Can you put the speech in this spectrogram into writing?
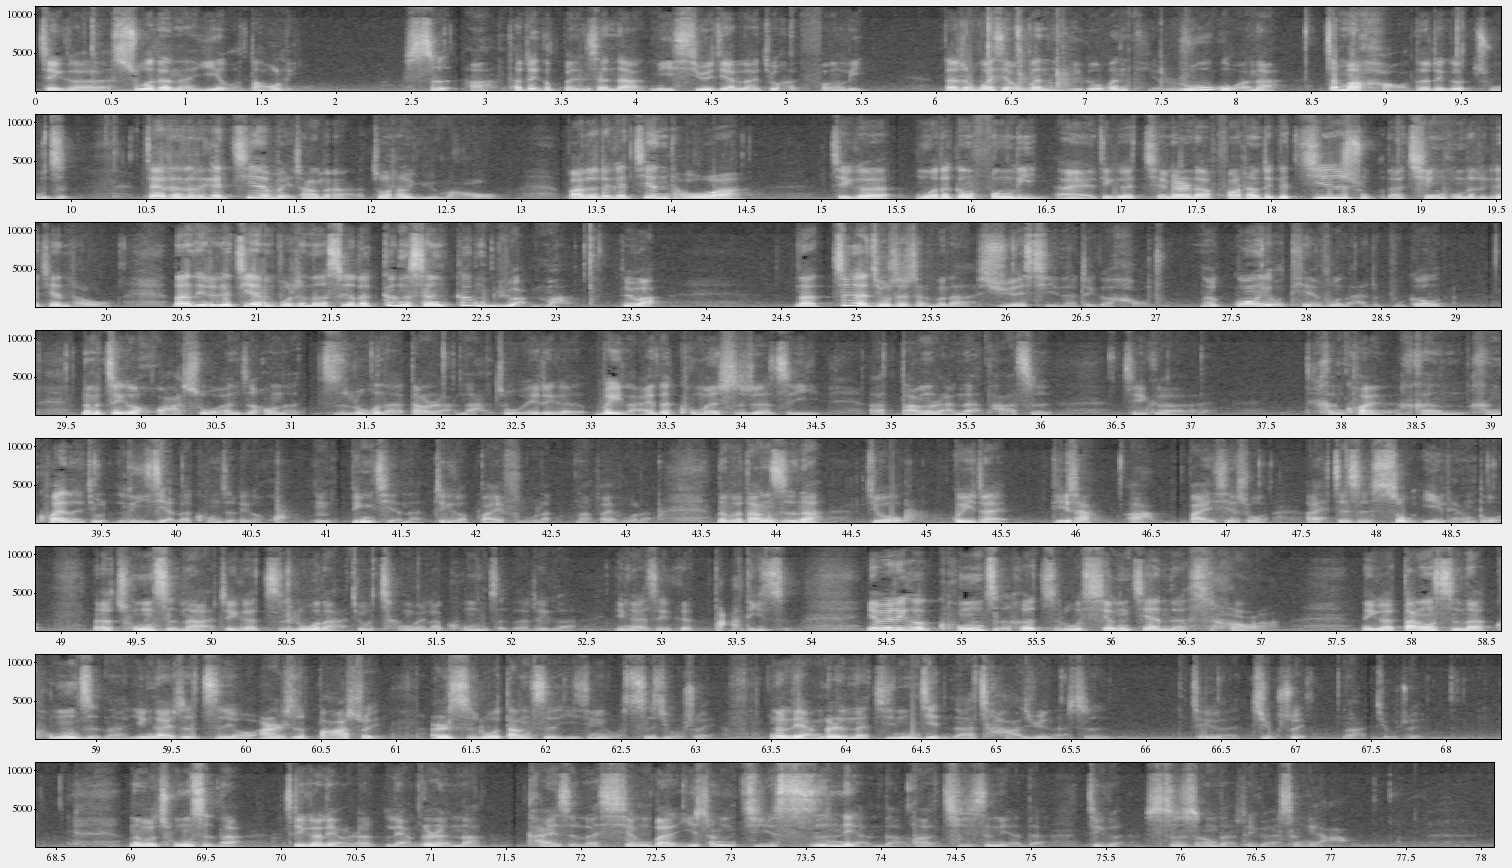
这个说的呢也有道理，是啊，他这个本身呢你削尖了就很锋利，但是我想问你一个问题：如果呢这么好的这个竹子，在它的这个剑尾上呢装上羽毛，把它这个箭头啊。这个磨得更锋利，哎，这个前面呢放上这个金属的青铜的这个箭头，那你这个箭不是能射得更深更远吗？对吧？那这就是什么呢？学习的这个好处。那光有天赋呢还是不够的。那么这个话说完之后呢，子路呢，当然呢，作为这个未来的孔门使者之一啊，当然呢，他是这个很快很很快的就理解了孔子这个话，嗯，并且呢，这个拜服了，那拜服了。那么当时呢，就跪在地上啊，拜谢说：“哎，真是受益良多。”那从此呢，这个子路呢，就成为了孔子的这个应该是一个大弟子，因为这个孔子和子路相见的时候啊。那个当时呢，孔子呢应该是只有二十八岁，而子路当时已经有十九岁，那两个人呢仅仅的差距呢是这个九岁啊九岁。那么从此呢，这个两人两个人呢开始了相伴一生几十年的啊几十年的这个师生的这个生涯。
